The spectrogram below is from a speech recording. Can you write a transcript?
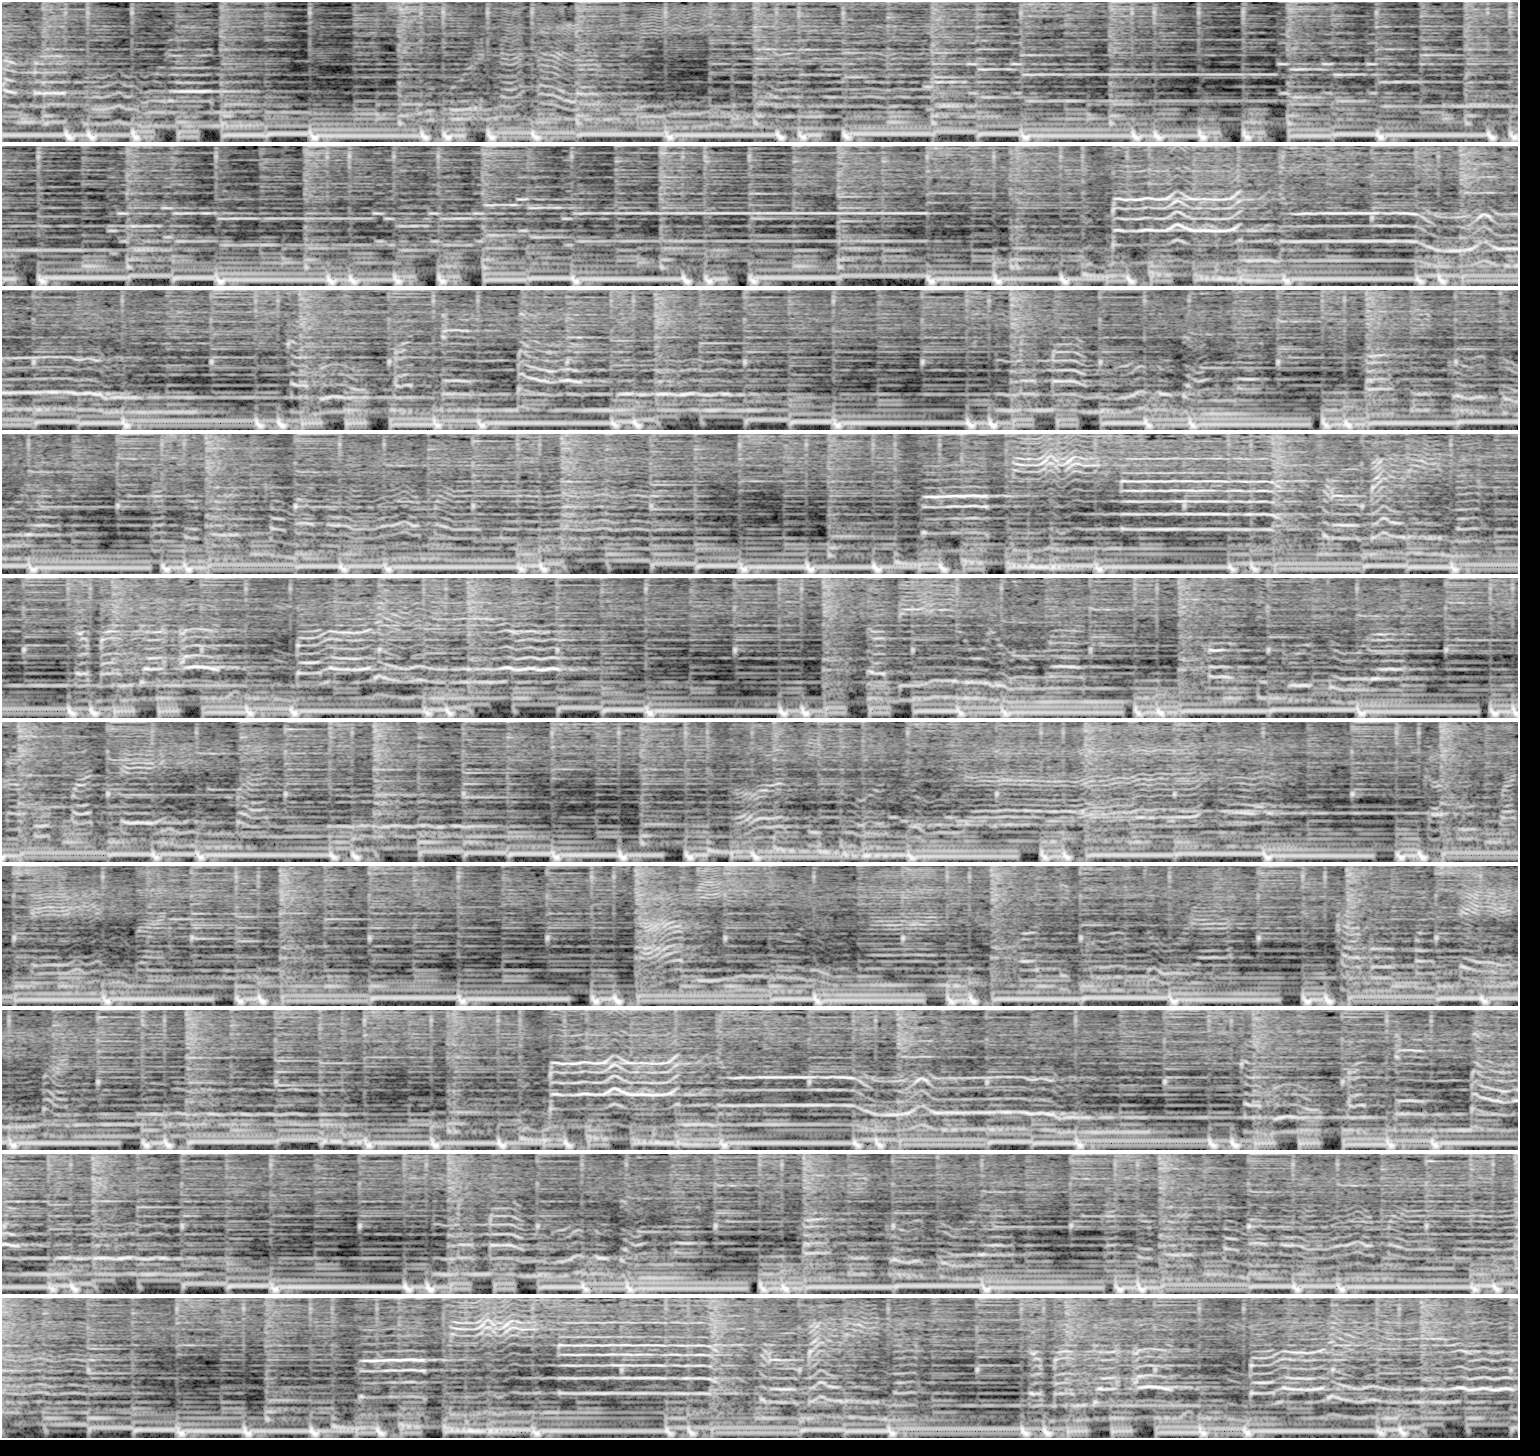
amat kebanggaan balarea Sabilulungan hortikultura Kabupaten Bandung. Hortikultura Kabupaten Bandung. Sabilulungan Kabupaten Bandung. Bandung Kabupaten Bandung. Memang gudana hortikultura kasohor kamana-mana kebanggaan balarea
